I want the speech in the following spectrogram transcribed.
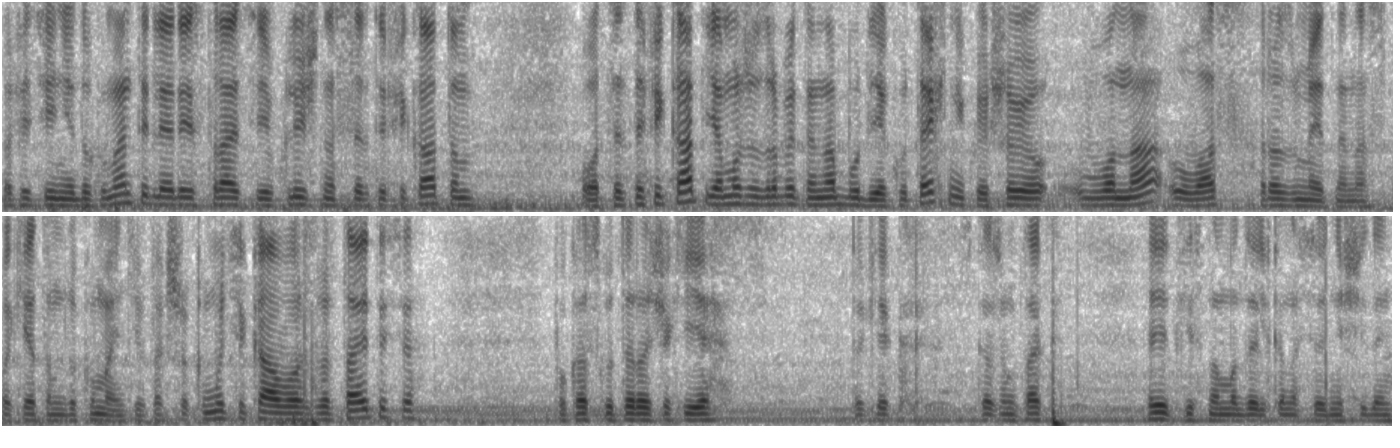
офіційні документи для реєстрації, включно з сертифікатом. От, сертифікат я можу зробити на будь-яку техніку, якщо вона у вас розмитнена з пакетом документів. Так що кому цікаво, звертайтеся, поки скутерочок є. Так як, скажімо так, рідкісна моделька на сьогоднішній день.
